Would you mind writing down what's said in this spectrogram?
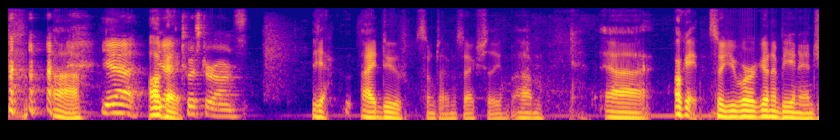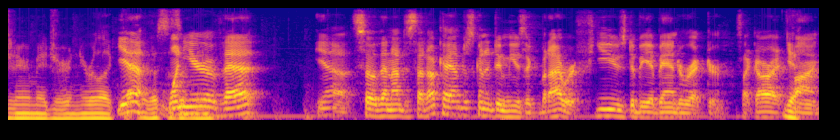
uh, yeah. okay. Yeah, twist her arms. yeah, I do sometimes actually. Um, uh, okay, so you were gonna be an engineering major, and you were like, Yeah, this one year me." of that. Yeah, so then I decided, okay, I'm just going to do music, but I refuse to be a band director. It's like, all right, Yeah. fine.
